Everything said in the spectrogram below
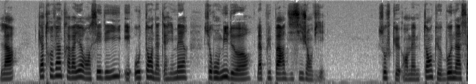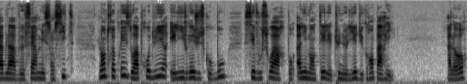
Là, 80 travailleurs en CDI et autant d'intérimaires seront mis dehors, la plupart d'ici janvier. Sauf que, en même temps que Bona Sabla veut fermer son site, l'entreprise doit produire et livrer jusqu'au bout ses voussoirs pour alimenter les tunneliers du Grand Paris. Alors,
